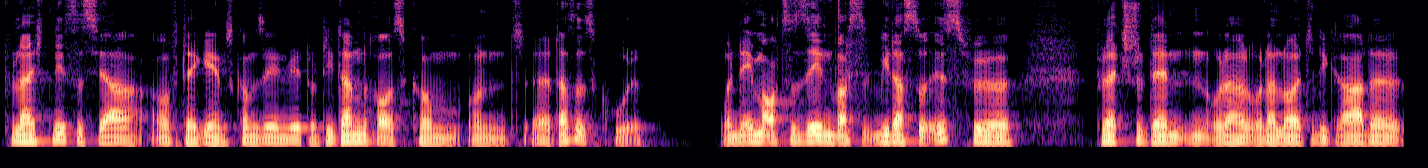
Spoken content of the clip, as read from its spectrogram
vielleicht nächstes Jahr auf der Gamescom sehen wird und die dann rauskommen und äh, das ist cool. Und eben auch zu sehen, was, wie das so ist für, vielleicht Studenten oder, oder Leute, die gerade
